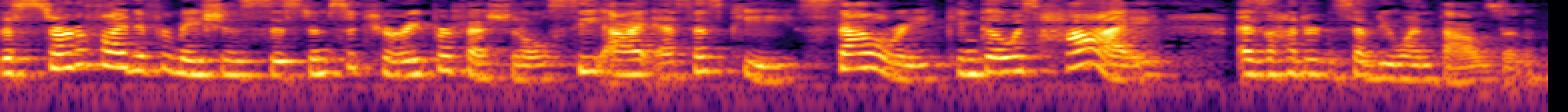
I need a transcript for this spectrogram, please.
the Certified Information System Security Professional, CISSP, salary can go as high as 171,000.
